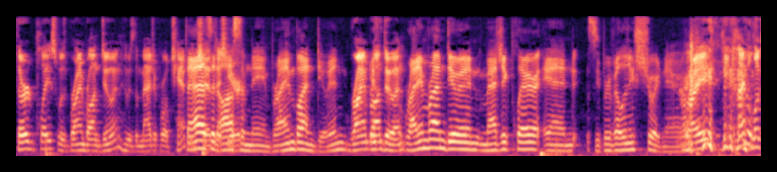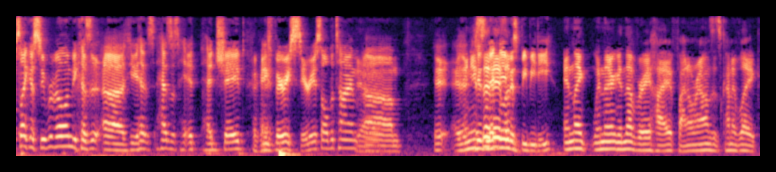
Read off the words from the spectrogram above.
third place was Brian Braun-Duin, who's the Magic World Championship That's an awesome year. name, Brian Bonduin. Brian Braun-Duin. Ryan Braun-Duin, Magic player and supervillain extraordinaire. Right, he kind of looks like a supervillain because uh, he has has his head, head shaved Okay. and he's very serious all the time. Yeah. Um, And you his nickname look- is BBD. And like when they're in that very high final rounds, it's kind of like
